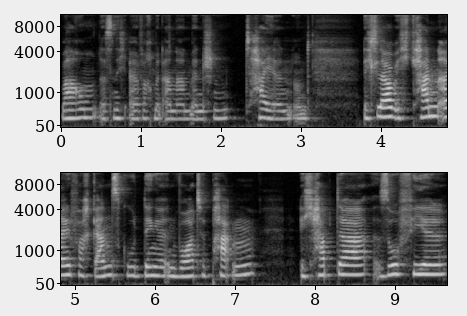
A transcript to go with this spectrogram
warum das nicht einfach mit anderen Menschen teilen? Und ich glaube, ich kann einfach ganz gut Dinge in Worte packen. Ich habe da so viel,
